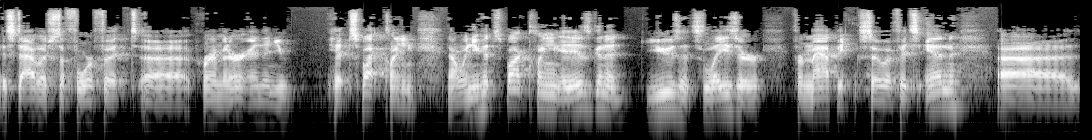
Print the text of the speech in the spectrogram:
establish the four foot uh, perimeter and then you hit spot clean. Now when you hit spot clean it is going to use its laser for mapping. So if it's in uh,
